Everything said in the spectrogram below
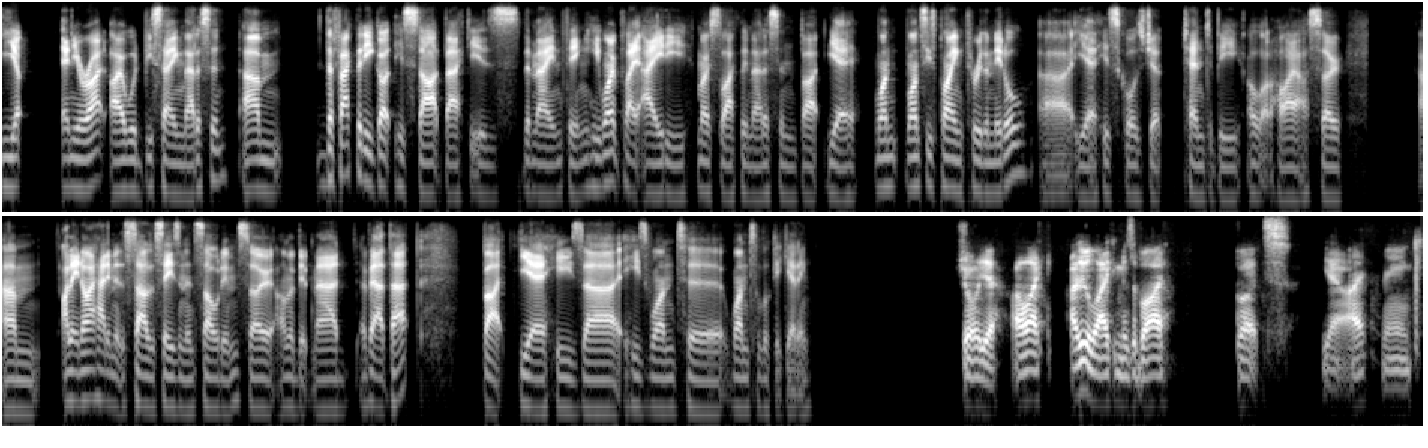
Yep, and you're right. I would be saying Madison. Um, the fact that he got his start back is the main thing. He won't play 80, most likely Madison, but yeah, one, once he's playing through the middle, uh, yeah, his scores tend to be a lot higher. So, um, I mean, I had him at the start of the season and sold him, so I'm a bit mad about that. But yeah, he's uh, he's one to one to look at getting. Sure, yeah, I like I do like him as a buy, but yeah, I think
